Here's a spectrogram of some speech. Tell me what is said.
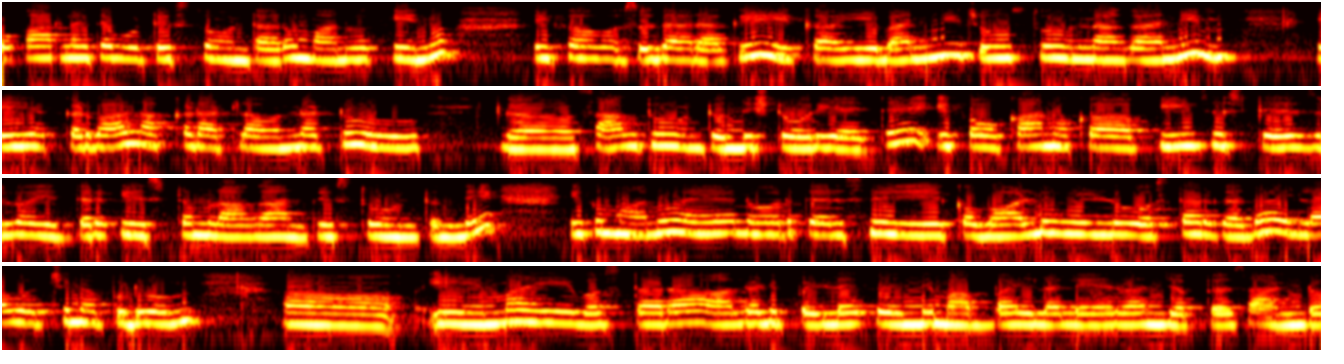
పుకార్లు అయితే పుట్టిస్తూ ఉంటారు మనుకిను ఇక వసుధారాకి ఇక ఇవన్నీ చూస్తూ ఉన్నా కానీ ఎక్కడ వాళ్ళు అక్కడ అట్లా ఉన్నట్టు సాగుతూ ఉంటుంది స్టోరీ అయితే. ఇక ఒకనొక పీచ్ స్టేజ్లో ఇద్దరికి ఇష్టం లాగా అనిపిస్తూ ఉంటుంది. ఇక మను నోరు తెరిసి ఇక వాళ్ళు వీళ్ళు వస్తారు కదా ఇలా వచ్చినప్పుడు ఈ అమ్మాయి వస్తారా? ఆల్రెడీ పెళ్ళైపోయింది మా అబ్బాయి ఇలా లేరు అని చెప్పేసి అంటూ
